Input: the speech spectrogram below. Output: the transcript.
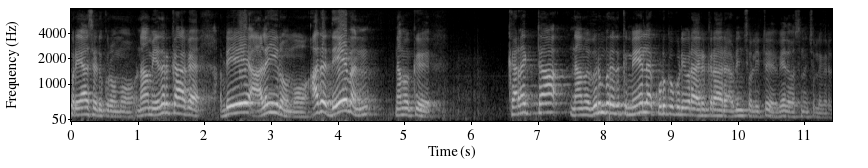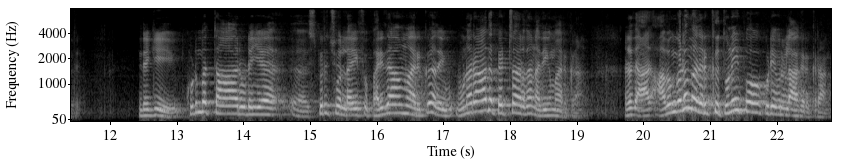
பிரயாசம் எடுக்கிறோமோ நாம் எதற்காக அப்படியே அலையிறோமோ அதை தேவன் நமக்கு கரெக்டாக நாம் விரும்புகிறதுக்கு மேலே கொடுக்கக்கூடியவராக இருக்கிறார் அப்படின்னு சொல்லிட்டு வேதவசனம் சொல்லுகிறது. இன்றைக்கு குடும்பத்தாருடைய ஸ்பிரிச்சுவல் லைஃப் பரிதாபமாக இருக்குது அதை உணராத பெற்றார் தான் அதிகமாக இருக்கிறாங்க. அதாவது அவங்களும் அதற்கு துணை போகக்கூடியவர்களாக இருக்கிறாங்க.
